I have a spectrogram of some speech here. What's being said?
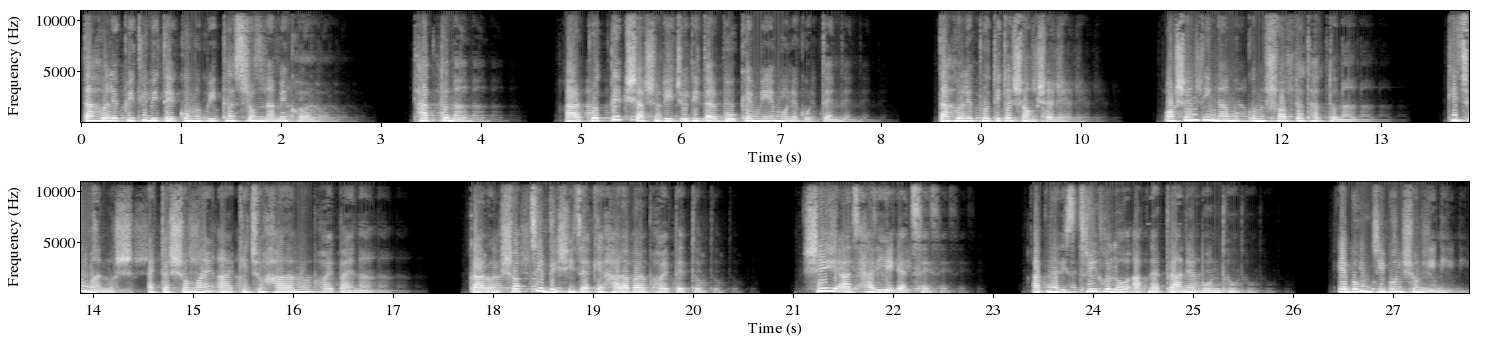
তাহলে পৃথিবীতে কোনো বৃদ্ধাশ্রম নামে ঘর থাকত না। আর প্রত্যেক শাশুড়ি যদি তার বউকে মেয়ে মনে করতেন, তাহলে প্রতিটা সংসারে অশান্তি নামক কোনো শব্দ থাকত না। কিছু মানুষ একটা সময় আর কিছু হারানোর ভয় পায় না। কারণ সবচেয়ে বেশি যাকে হারাবার ভয় পেত, সেই আজ হারিয়ে গেছে। আপনার স্ত্রী হল আপনার প্রাণের বন্ধু এবং জীবন সঙ্গিনী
